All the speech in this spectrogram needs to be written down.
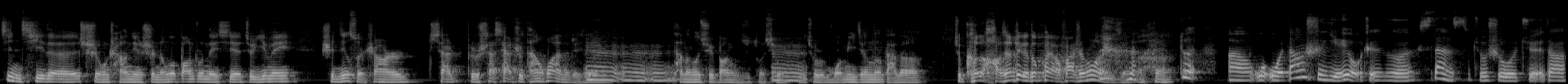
近期的使用场景是能够帮助那些就因为神经损伤而下，比如下下肢瘫痪的这些人，嗯嗯嗯，他能够去帮你去做修复，嗯就是我们已经能达到，就可能好像这个都快要发生了，已经。啊 对，呃，我我当时也有这个 sense，就是我觉得，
